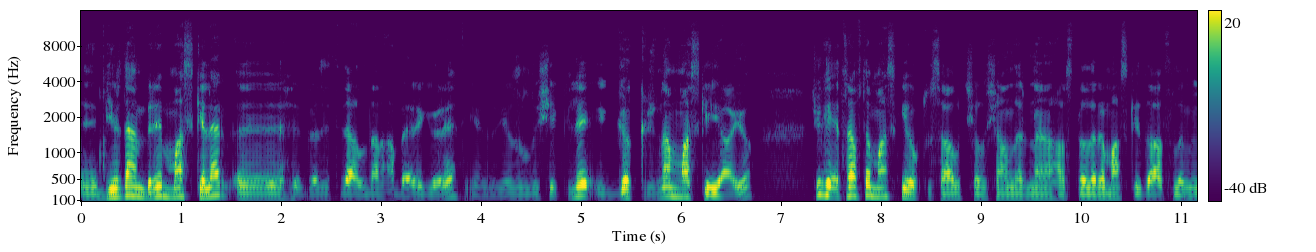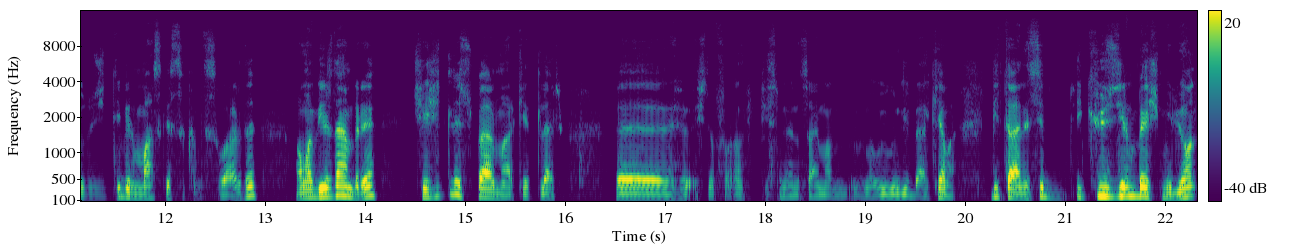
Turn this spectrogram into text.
e, birdenbire maskeler e, gazetede alınan habere göre yaz- yazıldığı şekliyle e, gökyüzünden maske yağıyor. Çünkü etrafta maske yoktu. Sağlık çalışanlarına, hastalara maske dağıtılamıyordu. Ciddi bir maske sıkıntısı vardı. Ama birdenbire çeşitli süpermarketler, ee, işte falan isimlerini saymam uygun değil belki ama bir tanesi 225 milyon,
